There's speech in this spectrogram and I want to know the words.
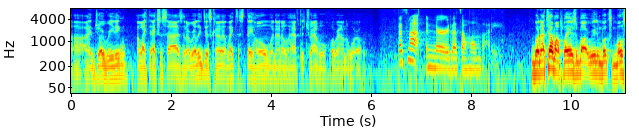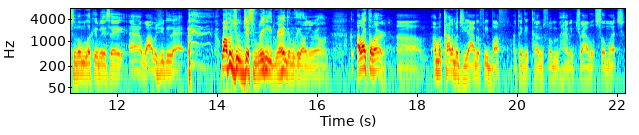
Uh, I enjoy reading. I like to exercise, and I really just kind of like to stay home when I don't have to travel around the world. That's not a nerd, that's a homebody. When I tell my players about reading books, most of them look at me and say, ah, "Why would you do that? Why would you just read randomly on your own?" I like to learn. Um, I'm a kind of a geography buff. I think it comes from having traveled so much.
